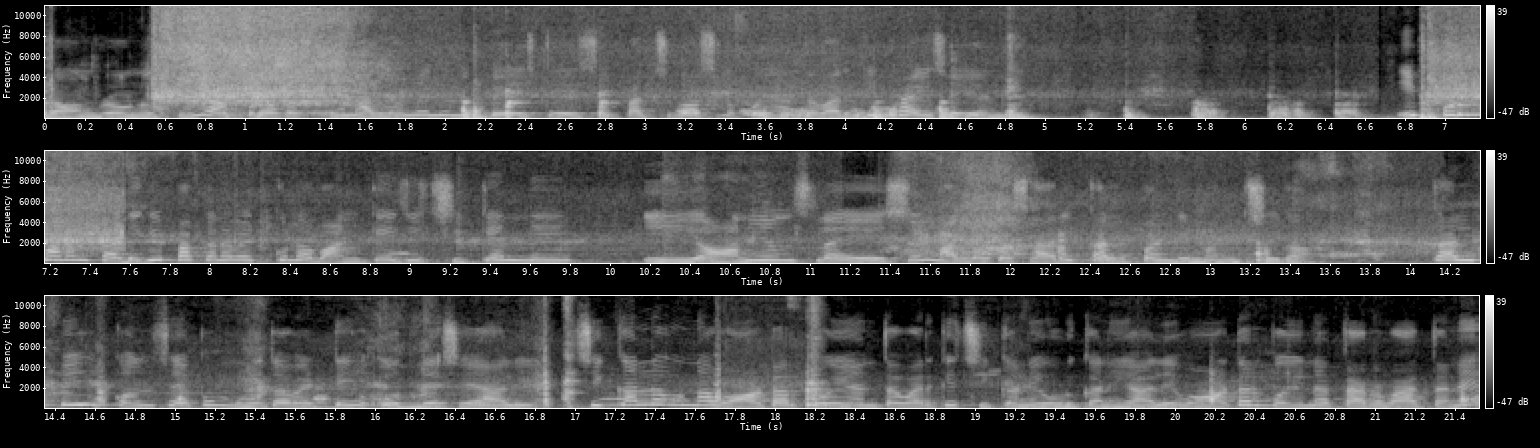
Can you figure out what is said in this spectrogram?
బ్రౌన్ బ్రౌన్ వచ్చింది. అప్పుడు ఒక స్పూన్ అల్లం వెల్లుల్లి పేస్ట్ వేసి పచ్చివాసన పోయేంత వరకు ఫ్రై చేయండి. ఇప్పుడు మనం కడిగి పక్కన పెట్టుకున్న వన్ కేజీ చికెన్ని ఈ ఆనియన్స్లో వేసి మళ్ళీ ఒకసారి కలపండి మంచిగా. కలిపి కొంతసేపు మూత పెట్టి వదిలేసేయాలి. చికెన్లో ఉన్న వాటర్ పోయేంత వరకు చికెన్ ఉడకనియాలి వాటర్ పోయిన తర్వాతనే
